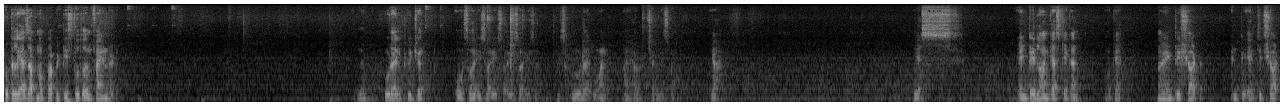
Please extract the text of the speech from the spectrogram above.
Total as of now profit is 2500 the crude oil future. Oh sorry sorry sorry sorry sorry. It's crude oil one I have to check this one yeah. Yes. Entry long has taken. Okay. Now entry short. Entry exit short.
